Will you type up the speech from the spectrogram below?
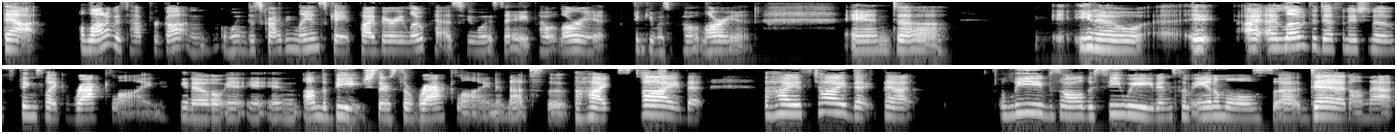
that a lot of us have forgotten when describing landscape by Barry Lopez, who was a poet laureate. I think he was a poet laureate. And, uh, you know, uh, it, I, I love the definition of things like rack line. You know, in, in on the beach, there's the rack line, and that's the the highest tide that the highest tide that that leaves all the seaweed and some animals uh, dead on that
